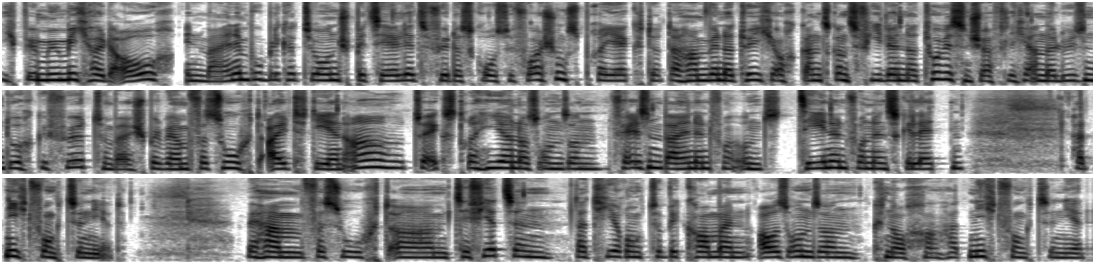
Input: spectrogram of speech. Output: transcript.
ich bemühe mich halt auch in meinen Publikationen, speziell jetzt für das große Forschungsprojekt, da haben wir natürlich auch ganz, ganz viele naturwissenschaftliche Analysen durchgeführt. Zum Beispiel, wir haben versucht, Alt-DNA zu extrahieren aus unseren Felsenbeinen von, und Zähnen von den Skeletten. Hat nicht funktioniert. Wir haben versucht, ähm, C14-Datierung zu bekommen aus unseren Knochen, hat nicht funktioniert.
